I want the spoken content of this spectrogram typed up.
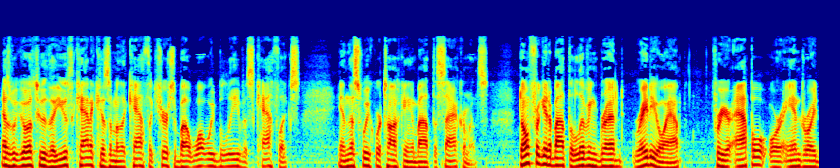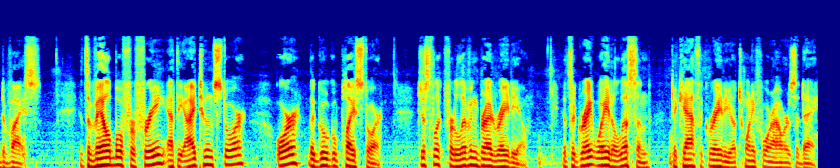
as we go through the Youth Catechism of the Catholic Church about what we believe as Catholics. And this week we're talking about the sacraments. Don't forget about the Living Bread radio app for your Apple or Android device. It's available for free at the iTunes Store or the Google Play Store. Just look for Living Bread Radio. It's a great way to listen to Catholic radio 24 hours a day.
